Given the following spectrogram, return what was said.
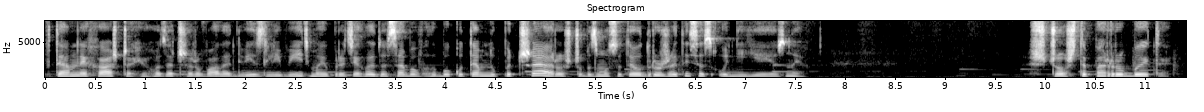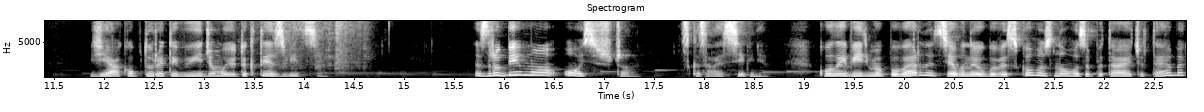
В темних хащах його зачарували дві злі відьми і притягли до себе в глибоку темну печеру, щоб змусити одружитися з однією з них. Що ж тепер робити? Як обдурити відьому і утекти звідси? Зробімо ось що, сказала Сігня. Коли відьми повернуться, вони обов'язково знову запитають у тебе,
